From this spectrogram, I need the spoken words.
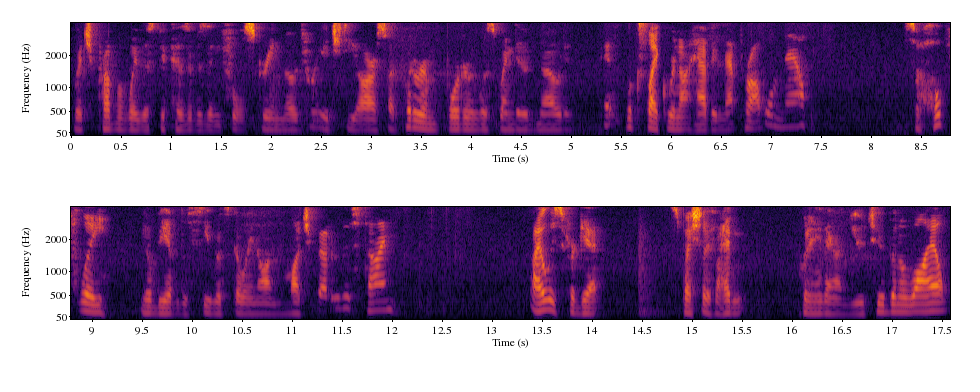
which probably was because it was in full screen mode for HDR. So I put her in borderless windowed mode it looks like we're not having that problem now. So hopefully you'll be able to see what's going on much better this time. I always forget, especially if I hadn't put anything on YouTube in a while.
